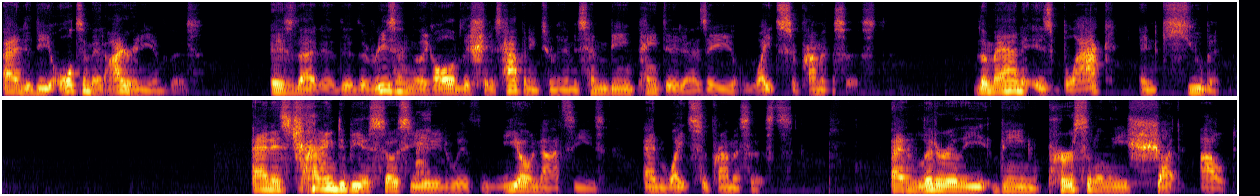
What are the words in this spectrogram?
And the ultimate irony of this is that the, the reason like all of this shit is happening to him is him being painted as a white supremacist. The man is black and Cuban and is trying to be associated with neo Nazis and white supremacists and literally being personally shut out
